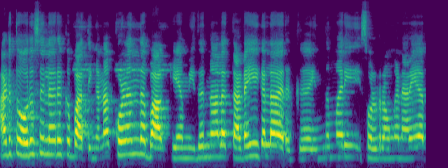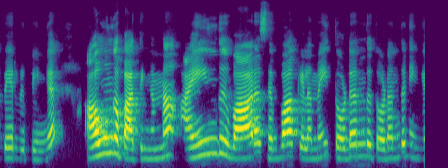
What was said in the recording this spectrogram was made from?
அடுத்து ஒரு சிலருக்கு பாத்தீங்கன்னா குழந்தை பாக்கியம் இதனால தடைகளா இருக்கு. இந்த மாதிரி சொல்றவங்க நிறைய பேர் இருப்பீங்க. அவங்க பாத்தீங்கன்னா ஐந்து வார செவ்வாய்க்கிழமை தொடர்ந்து தொடர்ந்து நீங்க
